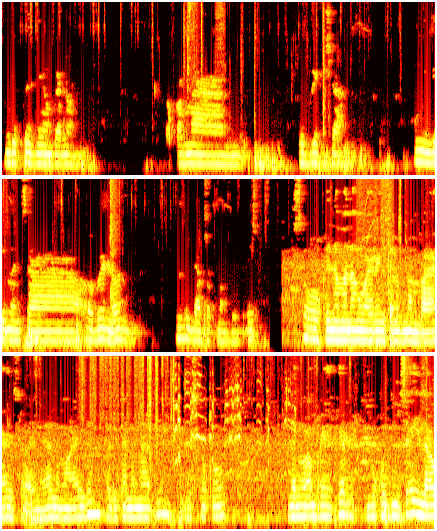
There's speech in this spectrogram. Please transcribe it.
Hindi pwede yung ganon. Kapag nag-break siya, kung hindi man sa overload, hindi dapat mag-break. So, okay naman ang wiring sa loob ng bahay. So, ayan mga idol. Palitan na natin. Gusto ko dalawa ang breaker. Bukod din sa ilaw,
